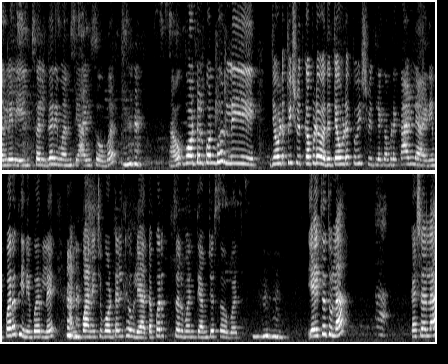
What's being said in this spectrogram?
लागलेली चल घरी म्हणते आई सोबत अहो बॉटल पण भरली. जेवढे पिशवीत कपडे होते तेवढे पिशवीतले कपडे काढले आणि परत हिने भरले. आणि पाण्याची बॉटल ठेवली. आता परत चल म्हणते आमच्यासोबत. यायचं तुला? कशाला?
